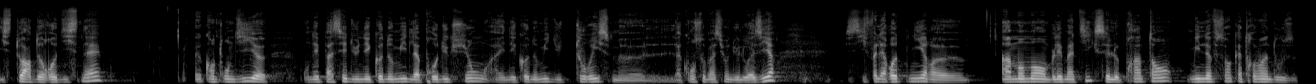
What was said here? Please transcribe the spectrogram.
histoire d'Euro Disney, quand on dit on est passé d'une économie de la production à une économie du tourisme, la consommation du loisir, s'il fallait retenir un moment emblématique, c'est le printemps 1992.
